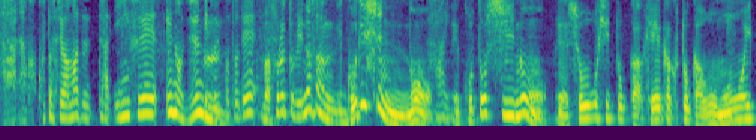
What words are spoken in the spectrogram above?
さあ、なんか今年はまず、じゃあ、インフレへの準備ということで。うん、まあ、それと皆さん、ご自身の、はい、今年の消費とか計画とかをもう一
